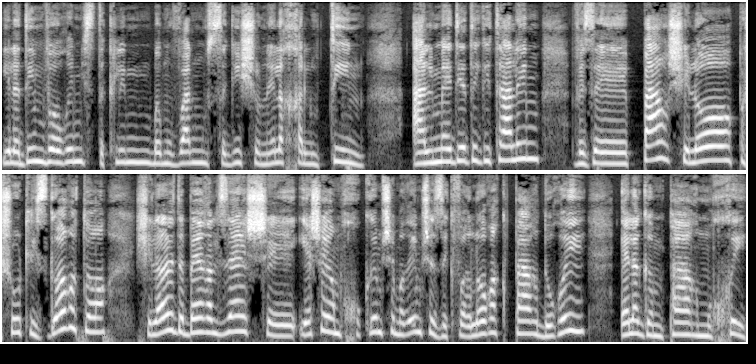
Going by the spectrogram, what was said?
ילדים והורים מסתכלים במובן מושגי שונה לחלוטין על מדיה דיגיטליים, וזה פער שלא פשוט לסגור אותו, שלא לדבר על זה שיש היום חוקרים שמראים שזה כבר לא רק פער דורי, אלא גם פער מוחי.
